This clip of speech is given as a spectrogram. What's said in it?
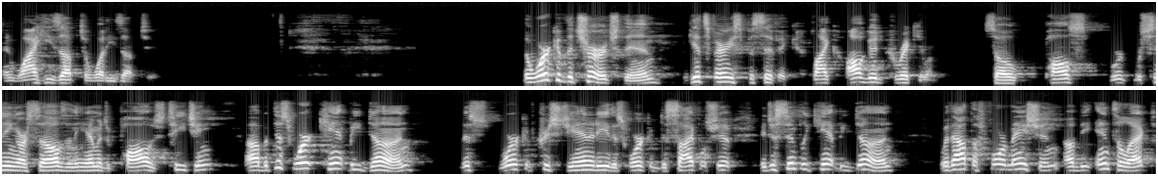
and why he's up to what he's up to. The work of the church then gets very specific, like all good curriculum. So Paul's, we're, we're seeing ourselves in the image of Paul who's teaching, uh, but this work can't be done. This work of Christianity, this work of discipleship, it just simply can't be done without the formation of the intellect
